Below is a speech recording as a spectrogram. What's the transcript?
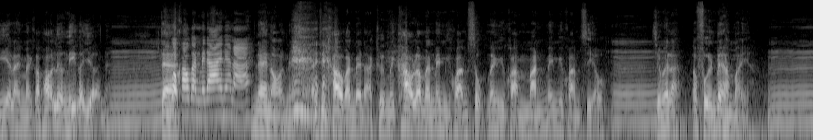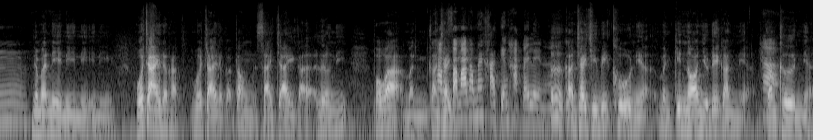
มีอะไรใหม่ก็เพราะเรื่องนี้ก็เยอะนะ อืมแต่ ที่บอกเข้ากันไม่ได้เนี่ยนะ แน่นอนเนี่ยไอ้ที่เข้ากันไม่ได้ คือมันเข้าแล้วมันไม่มีความสุข ไม่มีความมันไม่มีความเสียวอืมใช่ไหมล่ะก็ฝืนไปทำไมอะอืมเนี่ยมันนี่นี่นี่นี่หัวใจนะครับ หัวใจนะครับต้องใส่ใจกับเรื่องนี้ เพราะว่ามันการใช้ทำสามารถทำให้ขาเตียงหักได้เลยนะ เออการใช้ชีวิตคู่เนี่ยมันกินนอนอยู่ด้วยกันเนี่ยค่ะ กลางคืนเนี่ย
